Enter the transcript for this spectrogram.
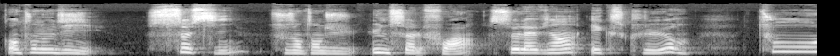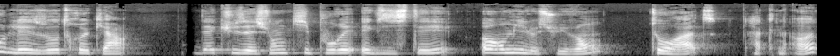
Quand on nous dit ceci, sous-entendu une seule fois, cela vient exclure tous les autres cas d'accusation qui pourraient exister, hormis le suivant, Torat, Haknaot,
